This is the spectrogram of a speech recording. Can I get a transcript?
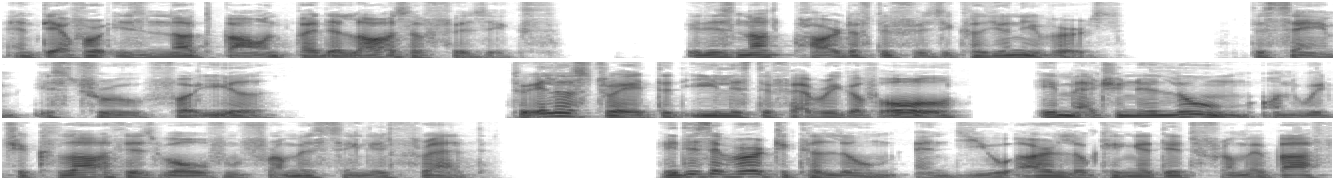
and therefore is not bound by the laws of physics. It is not part of the physical universe. The same is true for EL. To illustrate that EL is the fabric of all, imagine a loom on which a cloth is woven from a single thread. It is a vertical loom and you are looking at it from above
